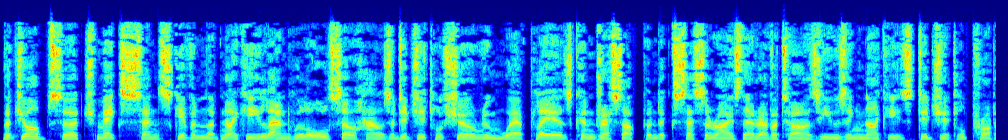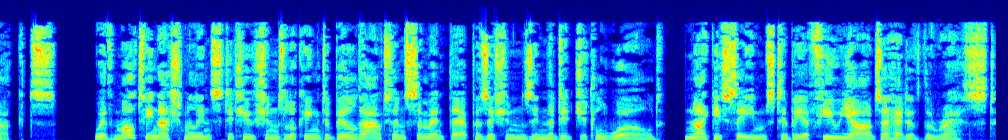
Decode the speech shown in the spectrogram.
The job search makes sense given that Nike Land will also house a digital showroom where players can dress up and accessorize their avatars using Nike's digital products. With multinational institutions looking to build out and cement their positions in the digital world, Nike seems to be a few yards ahead of the rest.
